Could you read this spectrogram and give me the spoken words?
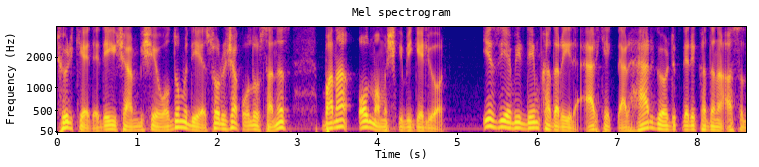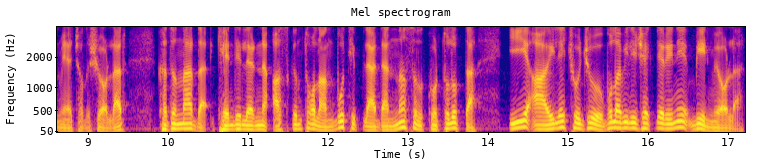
Türkiye'de değişen bir şey oldu mu diye soracak olursanız bana olmamış gibi geliyor. İzleyebildiğim kadarıyla erkekler her gördükleri kadına asılmaya çalışıyorlar. Kadınlar da kendilerine askıntı olan bu tiplerden nasıl kurtulup da iyi aile çocuğu bulabileceklerini bilmiyorlar.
